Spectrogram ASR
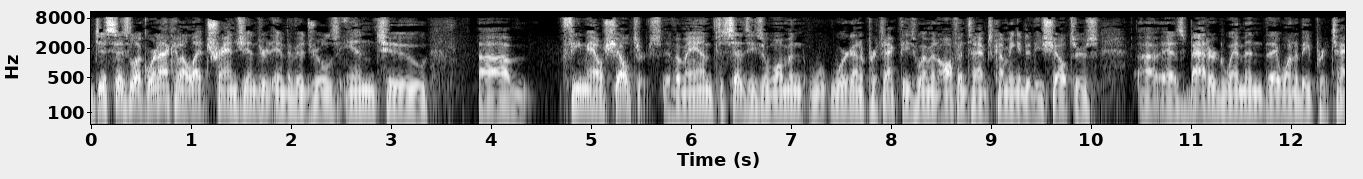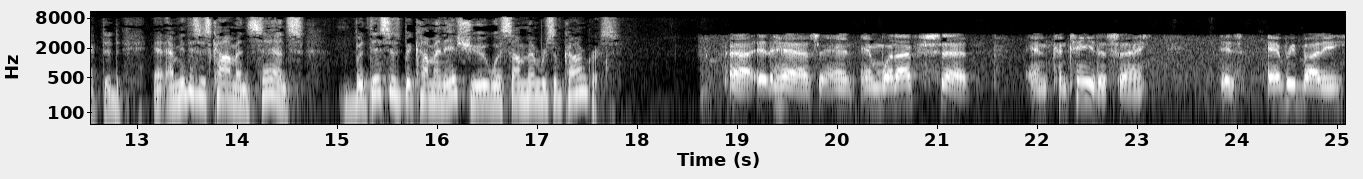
just says, look, we're not going to let transgendered individuals into. Um, female shelters. If a man says he's a woman, we're going to protect these women. Oftentimes, coming into these shelters uh, as battered women, they want to be protected. And I mean, this is common sense, but this has become an issue with some members of Congress. Uh, it has, and and what I've said and continue to say is everybody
